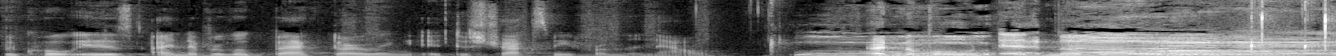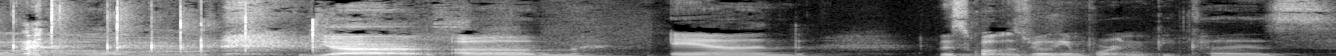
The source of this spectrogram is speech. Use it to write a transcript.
the quote is, "I never look back, darling. It distracts me from the now." Ooh, Edna Mode? Edna Mode. Yes. Um, and this quote is really important because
